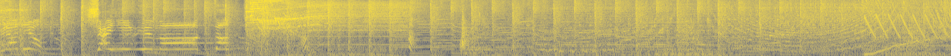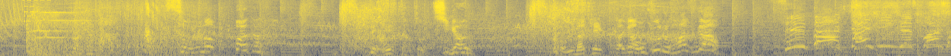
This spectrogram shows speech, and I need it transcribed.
グラディオンシャイニングモード。そんなバカな。データと違う。こんな結果が起こるはずがスーパーシャイニングボルト。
